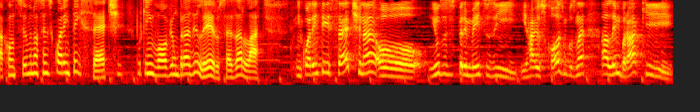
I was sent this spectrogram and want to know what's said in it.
aconteceu em 1947, porque envolve um brasileiro, César Lattes. Em 47, né, o, em um dos experimentos em, em raios cósmicos, né, a lembrar que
